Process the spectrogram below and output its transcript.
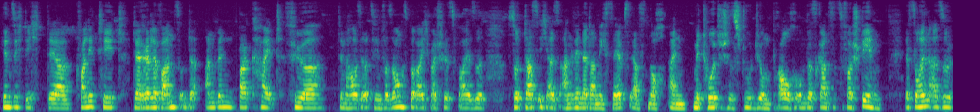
hinsichtlich der Qualität, der Relevanz und der Anwendbarkeit für den hausärztlichen Versorgungsbereich beispielsweise, so dass ich als Anwender dann nicht selbst erst noch ein methodisches Studium brauche, um das Ganze zu verstehen. Es sollen also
